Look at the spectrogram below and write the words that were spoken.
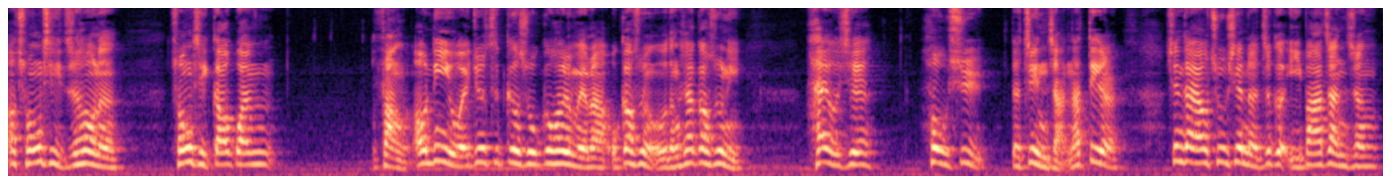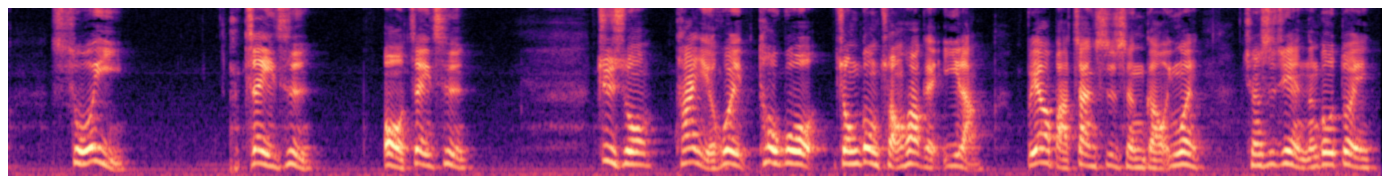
哦，重启之后呢，重启高官访。哦，你以为就是各说各话就没了？我告诉你，我等一下告诉你，还有一些后续的进展。那第二，现在要出现了这个以巴战争，所以这一次，哦，这一次，据说他也会透过中共传话给伊朗。不要把战事升高，因为全世界能够对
